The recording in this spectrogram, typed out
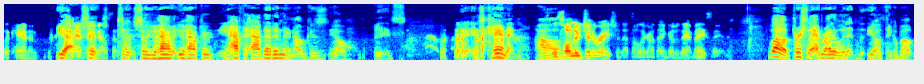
the canon. yeah. Aunt So, May now says so, so you have you have to you have to add that in there now because you know it's it's canon. Um, this whole new generation, that's all they're gonna think of is Aunt May saying. Well, personally, I'd rather you know think about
